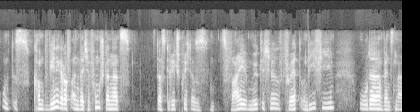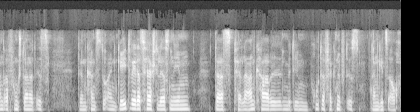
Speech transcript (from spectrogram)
und es kommt weniger darauf an, welche Funkstandards das Gerät spricht. Also es sind zwei mögliche, Thread und Wi-Fi. Oder wenn es ein anderer Funkstandard ist, dann kannst du ein Gateway des Herstellers nehmen, das per LAN-Kabel mit dem Router verknüpft ist. Dann geht es auch.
